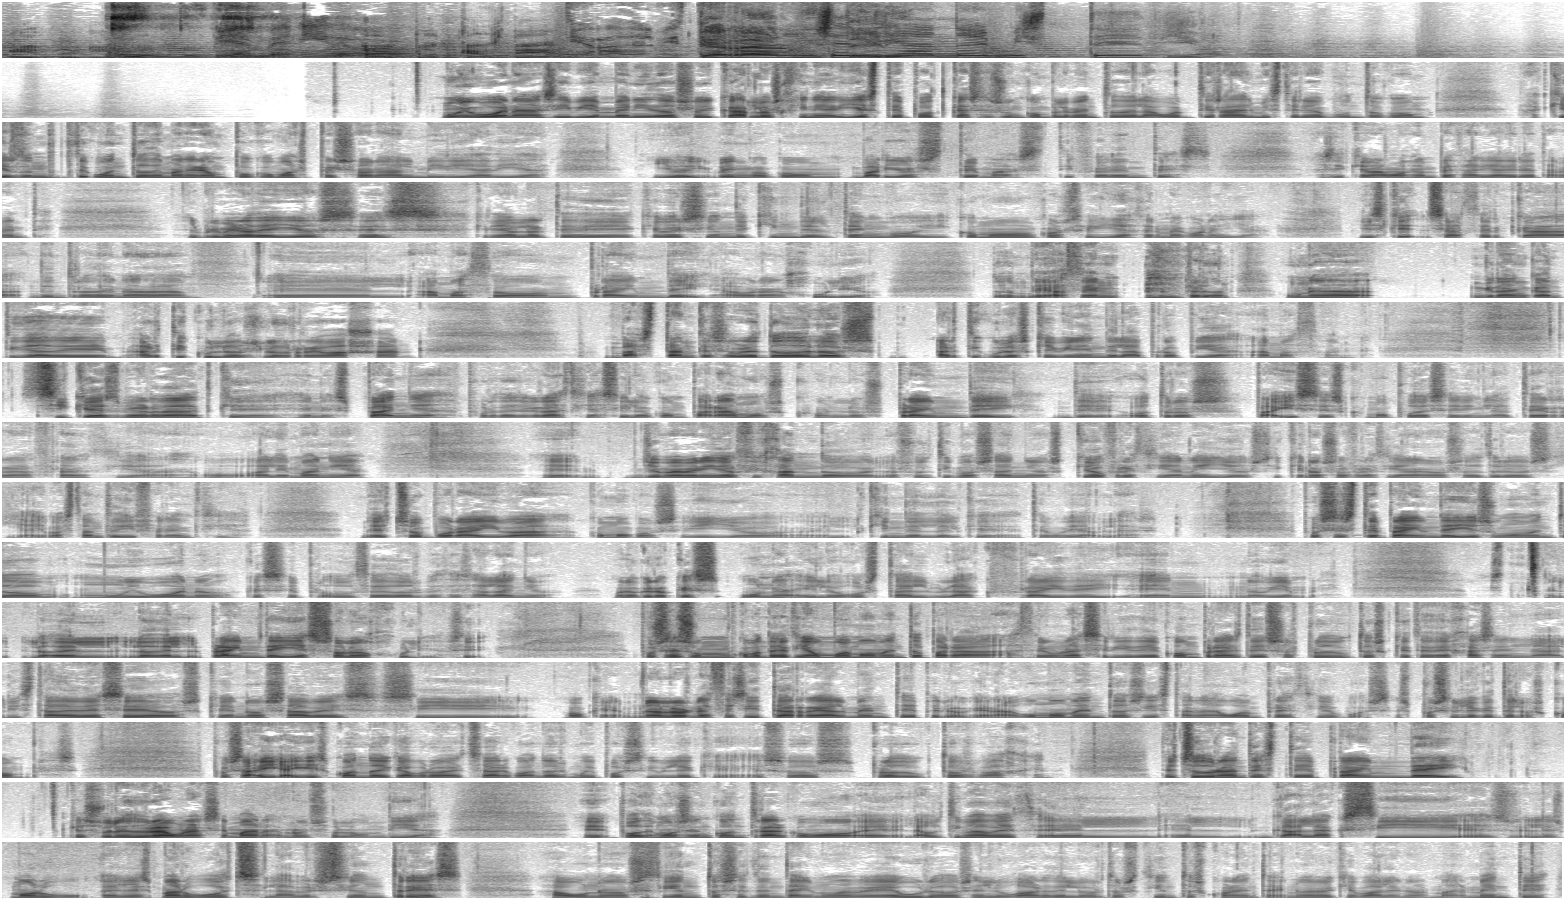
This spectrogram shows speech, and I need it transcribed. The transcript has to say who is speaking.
Speaker 1: Bienvenido
Speaker 2: Bienvenido.
Speaker 1: al podcast de
Speaker 2: Tierra del Misterio.
Speaker 3: Tierra de misterio.
Speaker 4: Muy buenas y bienvenidos, soy Carlos Giner y este podcast es un complemento de la web tierradelmisterio.com. Aquí es donde te cuento de manera un poco más personal mi día a día y hoy vengo con varios temas diferentes, así que vamos a empezar ya directamente. El primero de ellos es, quería hablarte de qué versión de Kindle tengo y cómo conseguí hacerme con ella. Y es que se acerca dentro de nada el Amazon Prime Day, ahora en julio, donde hacen, perdón, una gran cantidad de artículos, los rebajan bastante, sobre todo los artículos que vienen de la propia Amazon. Sí que es verdad que en España, por desgracia, si lo comparamos con los Prime Day de otros países como puede ser Inglaterra, Francia o Alemania, eh, yo me he venido fijando en los últimos años qué ofrecían ellos y qué nos ofrecían a nosotros y hay bastante diferencia. De hecho, por ahí va cómo conseguí yo el Kindle del que te voy a hablar. Pues este Prime Day es un momento muy bueno que se produce dos veces al año. Bueno, creo que es una y luego está el Black Friday en noviembre. Lo del, lo del Prime Day es solo en julio, sí. Pues es un, como te decía, un buen momento para hacer una serie de compras de esos productos que te dejas en la lista de deseos, que no sabes si o que no los necesitas realmente, pero que en algún momento, si están a buen precio, pues es posible que te los compres pues ahí, ahí es cuando hay que aprovechar, cuando es muy posible que esos productos bajen. De hecho, durante este Prime Day, que suele durar una semana, no es solo un día, eh, podemos encontrar como eh, la última vez el, Galaxy, el Smartwatch, la versión 3, a unos 179 euros en lugar de los 249 que vale normalmente.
